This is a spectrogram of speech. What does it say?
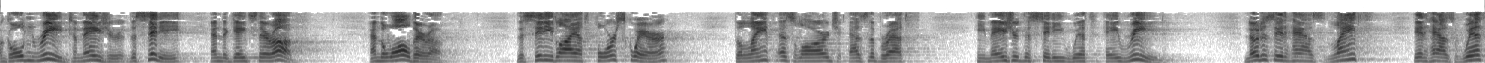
A golden reed to measure the city and the gates thereof, and the wall thereof. The city lieth four square, the length as large as the breadth. He measured the city with a reed. Notice it has length, it has width,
